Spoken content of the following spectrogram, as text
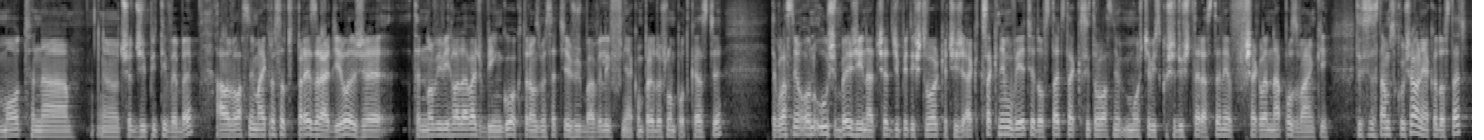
mod na uh, chat GPT webe, ale vlastne Microsoft prezradil, že ten nový vyhľadávač Bingu, o ktorom sme sa tiež už bavili v nejakom predošlom podcaste, tak vlastne on už beží na chat GPT 4, čiže ak sa k nemu viete dostať, tak si to vlastne môžete vyskúšať už teraz. Ten je však len na pozvánky. Ty si sa tam skúšal nejako dostať?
